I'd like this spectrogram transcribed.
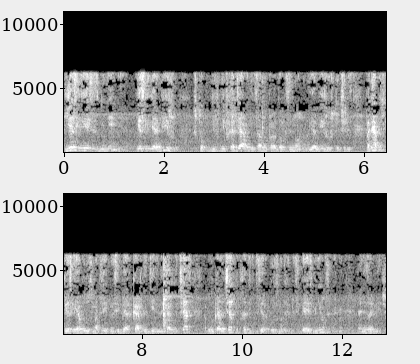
Если есть изменения, если я вижу, что не, входя в этот самый парадокс Зенона, но я вижу, что через... Понятно, что если я буду смотреть на себя каждый день или каждый час, я буду каждый час подходить к зеркалу, буду смотреть на себя, я изменился, я не замечу.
